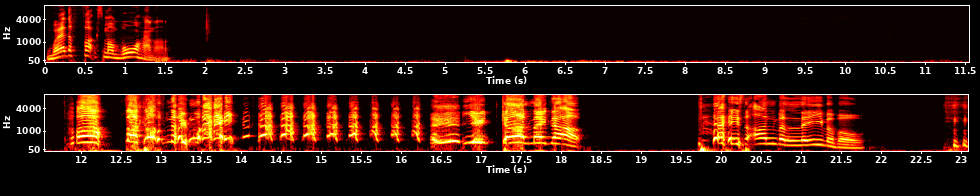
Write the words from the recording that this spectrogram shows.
Where the fuck's my Warhammer? Oh! Fuck off! No way! you can't make that up! That is unbelievable.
